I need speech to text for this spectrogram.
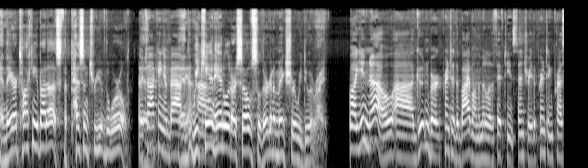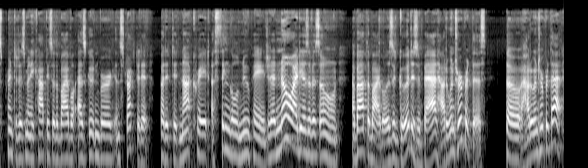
And they are talking about us, the peasantry of the world. They're And- talking about, and we um, can't handle it ourselves, so they're going to make sure we do it right. Well, you know, uh, Gutenberg printed the Bible in the middle of the 15th century. The printing press printed as many copies of the Bible as Gutenberg instructed it, but it did not create a single new page. It had no ideas of its own about the Bible. Is it good? Is it bad? How to interpret this? So, how to interpret that?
